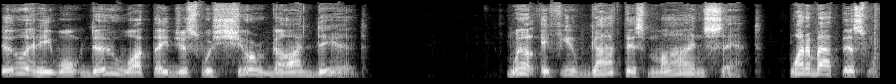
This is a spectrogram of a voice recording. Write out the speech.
do it. He won't do what they just were sure God did. Well, if you've got this mindset, what about this one?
